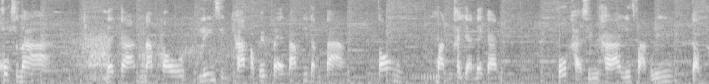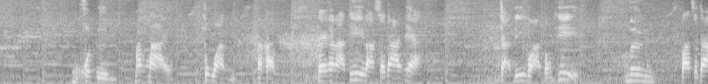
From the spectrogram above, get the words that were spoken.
โฆษณา ในการนำเอาลิงก์สินค้าเขาไปแปะตามที่ต่างๆ ต้องหมั่นขยันในการโพสขายสินค้าหรือฝากลิงก์กับบุคคลอื่นมากมายทุกวันนะครับ ในขณะที่ Lazada เนี่ยจะดีกว่าตรงที่ 1. Lazada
